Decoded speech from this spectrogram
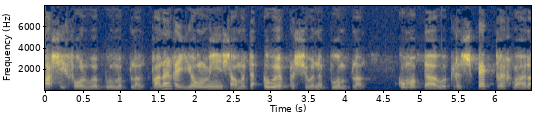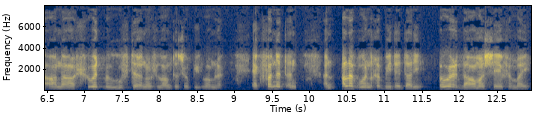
passievol oor bome plant. Wanneer 'n jong mens saam met 'n ouer persoon 'n boom plant, kom op daar ook respek terug waar daar 'n groot behoefte in ons land is op die oomblik. Ek vind dit in in alle woongebiede dat die ouer dames sê vir my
